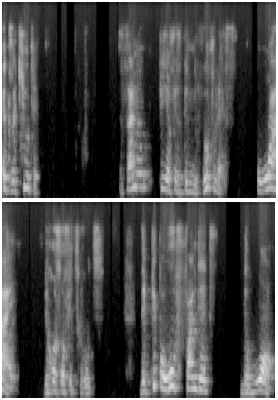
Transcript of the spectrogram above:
executed. ZANU PF has been ruthless. Why? Because of its roots. The people who funded the war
